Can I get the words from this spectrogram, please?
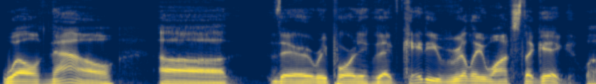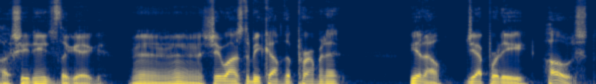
Well, now uh, they're reporting that Katie really wants the gig. Well, she needs the gig. Uh, she wants to become the permanent, you know, Jeopardy host.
